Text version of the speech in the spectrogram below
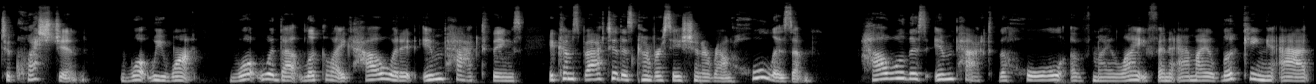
to question what we want. What would that look like? How would it impact things? It comes back to this conversation around holism. How will this impact the whole of my life? And am I looking at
